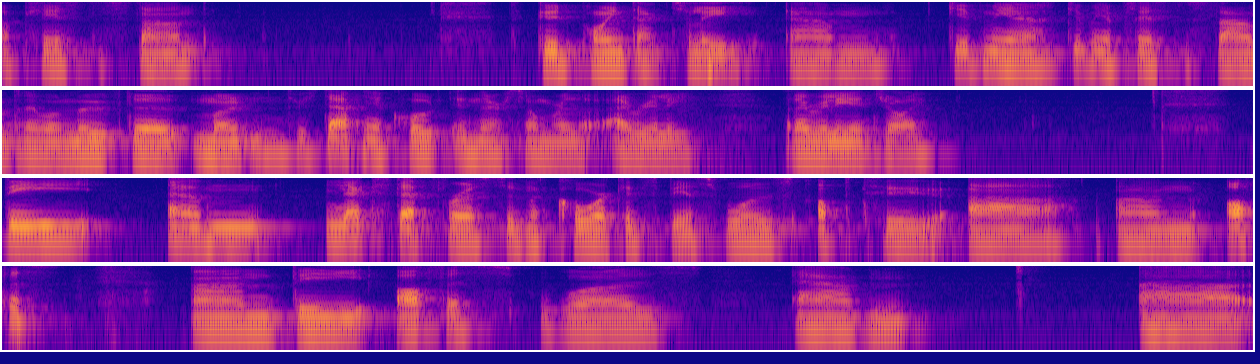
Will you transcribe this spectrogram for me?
a place to stand. It's a good point actually. Um give me a give me a place to stand and I will move the mountain. There's definitely a quote in there somewhere that I really that I really enjoy. The um, next step for us in the co-working space was up to uh, an office, and the office was um, uh,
